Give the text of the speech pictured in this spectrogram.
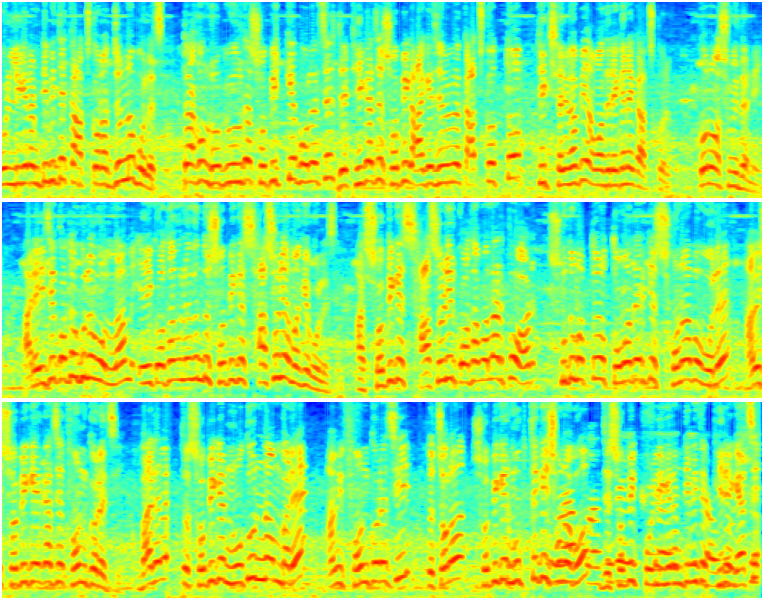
পল্লিগ্রাম টিভিতে কাজ করার জন্য বলেছে। তো এখন রবিউল দা শফিককে বলেছে যে, ঠিক আছে, শফিক আগে যেভাবে কাজ করতো, ঠিক সেইভাবেই আমাদের এখানে কাজ করবে। কোনো অসুবিধা নেই। আর এই যে কথাগুলো বললাম, এই কথাগুলো কিন্তু শফিকের শাশুড়ি আমাকে বলেছে। আর শফিকের শাশুড়ির কথা বলার পর শুধুমাত্র তোমাদেরকে শোনাবো বলে আমি শফিকের কাছে ফোন করেছি। বাইরে তো শফিকের নতুন নাম্বারে আমি ফোন করেছি। তো চলো শফিকের মুখ থেকেই শোনাবো যে শফিক পল্লিগ্রাম টিভিতে ফিরে গেছে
